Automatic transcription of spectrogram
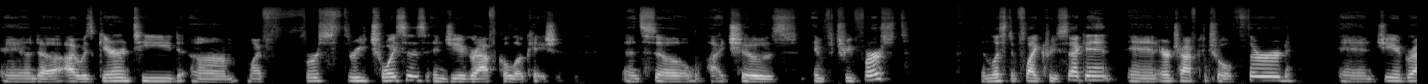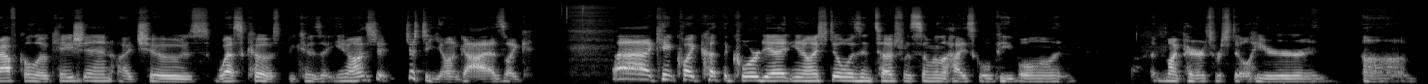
and uh, I was guaranteed um, my first three choices in geographical location, and so I chose infantry first, enlisted flight crew second, and air traffic control third. And geographical location, I chose West Coast because you know I was just a young guy. I was like ah, I can't quite cut the cord yet. You know, I still was in touch with some of the high school people, and my parents were still here. And um,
